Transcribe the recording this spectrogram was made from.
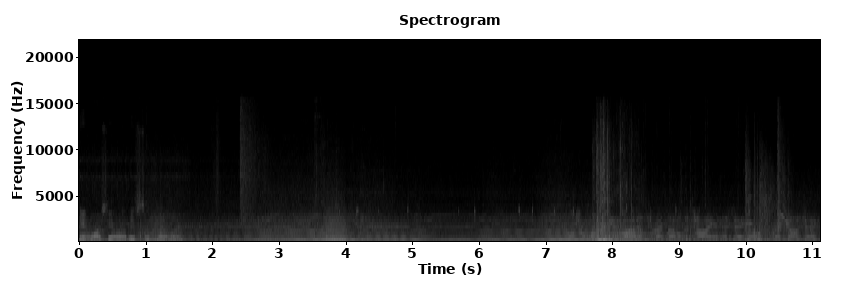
Yeah, I can't watch yellow. He's too far away. Ultra One, be advised. Threat level is high in this AO. Expect contact.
